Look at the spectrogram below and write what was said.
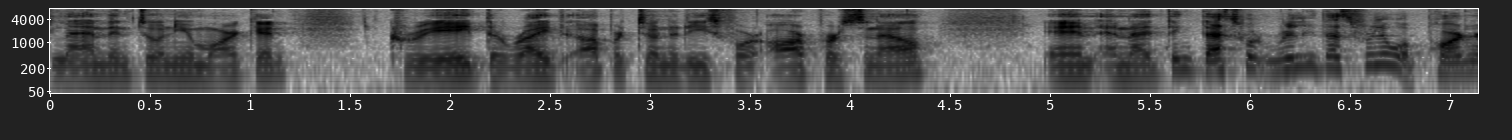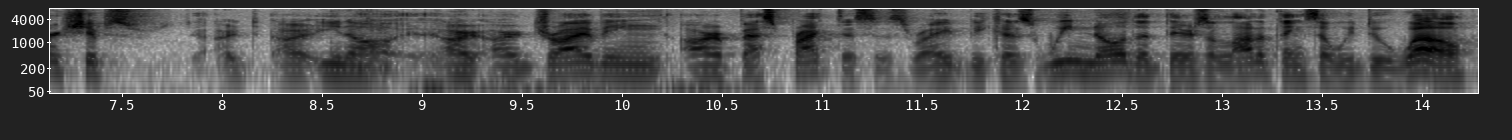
land into a new market create the right opportunities for our personnel. And and i think that's what really that's really what partnerships are, are, you know are, are driving our best practices right? Because we know that there's a lot of things that we do well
